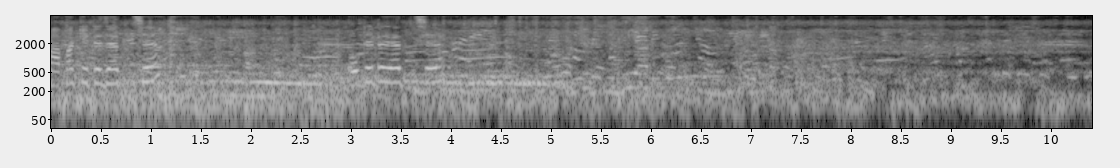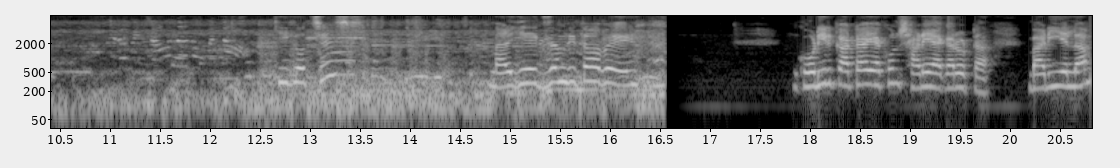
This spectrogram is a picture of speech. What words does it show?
পাপা কেটে যাচ্ছে। ও কেটে যাচ্ছে। কি করছিস? বাড়ি গিয়ে এক্সাম দিতে হবে। ঘড়ির কাটায় এখন সাড়ে এগারোটা। বাড়ি এলাম,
